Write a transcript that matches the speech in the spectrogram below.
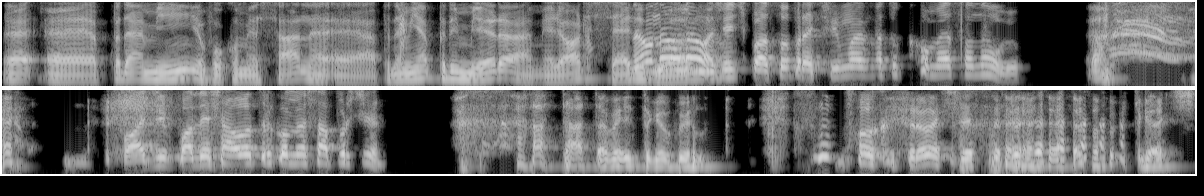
É, é, pra mim, eu vou começar, né? É, pra mim, a primeira, a melhor série não, do não, ano... Não, não, a gente passou pra ti, mas não é tu que começa não, viu? pode, pode deixar outro começar por ti. tá, também tá tranquilo. Pouco trouxa. Pouco trouxa.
